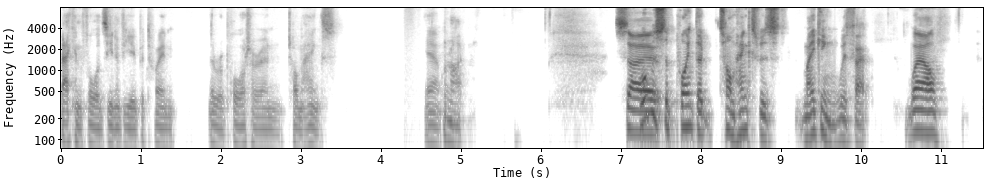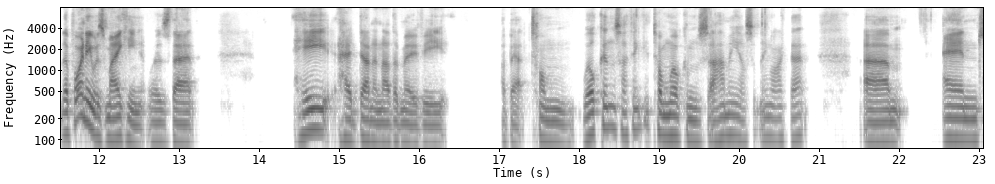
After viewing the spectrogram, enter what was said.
back and forwards interview between the reporter and Tom Hanks. Yeah. Right. So, what was the point that Tom Hanks was making with that? well, the point he was making was that he had done another movie about Tom Wilkins, I think, Tom Wilkins Army or something like that. Um, and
